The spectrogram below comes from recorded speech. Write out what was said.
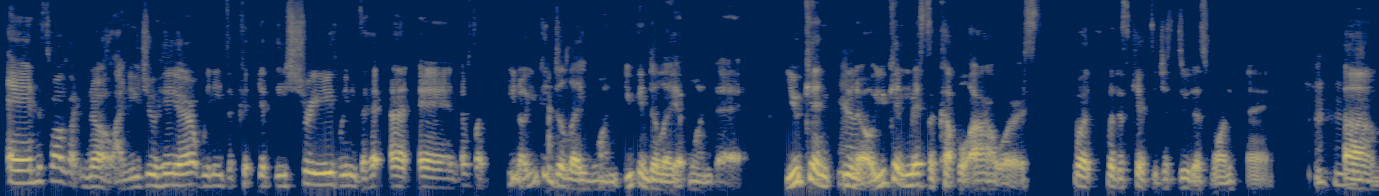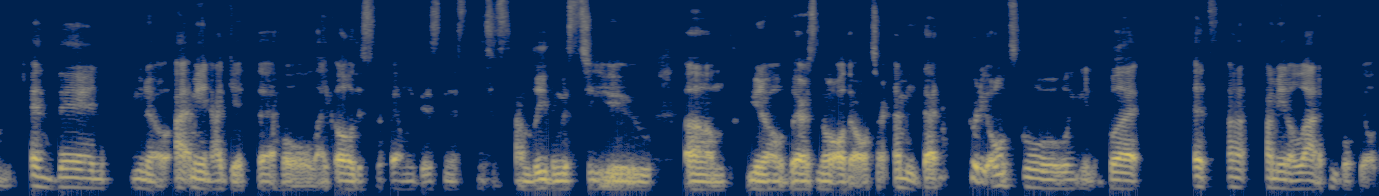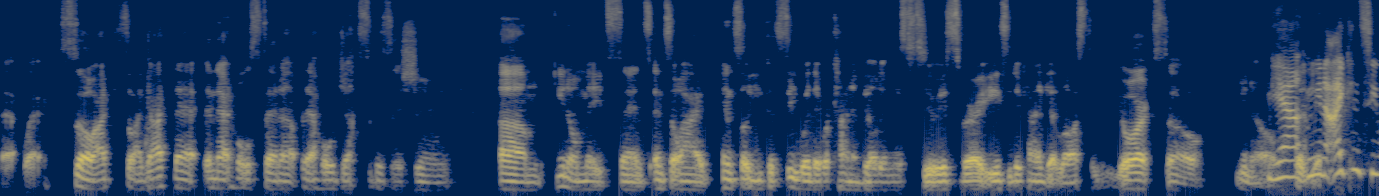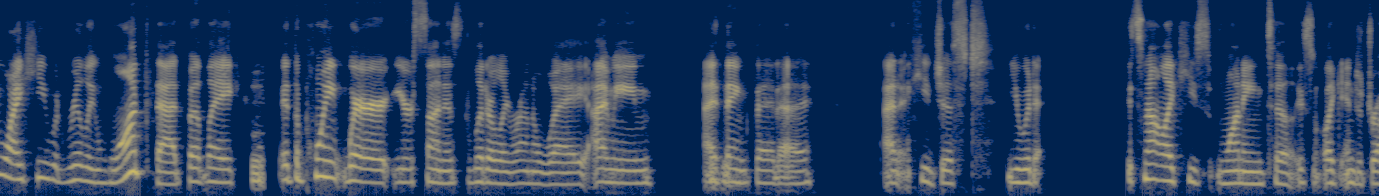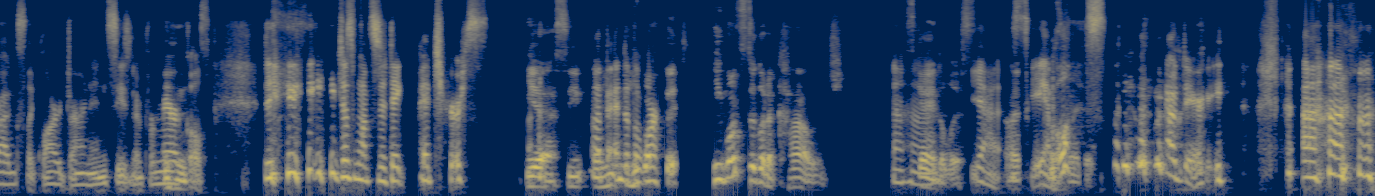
And his father was like, "No, I need you here. We need to get these trees. We need to." Hit, uh, and it was like, you know, you can delay one. You can delay it one day. You can, Yeah. you know, you can miss a couple hours for for this kid to just do this one thing. Mhm. Um, and then, you know, I mean, I get that whole like, oh, this is a family business. This is I'm leaving this to you. Um, you know, there's no other alternative. I mean, that's pretty old school, you know, but it's uh, I mean, a lot of people feel that way. So I so I got that and that whole setup, that whole juxtaposition um, you know, made sense. And so I and so you could see where they were kind of building this too. It's very easy to kind of get lost in New York. So, you know, yeah, I mean, I can see why he would really want that, but like Mm. at the point where your son is literally run away, I mean, I Mhm. think that uh, I, he just you would. It's not like he's wanting to. It's not like into drugs like Laura Dern in Season for Miracles. he just wants to take pictures. Not and the he- end of the world. wants to- He wants to go to college. Uh-huh. Scandalous. Yeah, I- scandalous. How dare he? Uh,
